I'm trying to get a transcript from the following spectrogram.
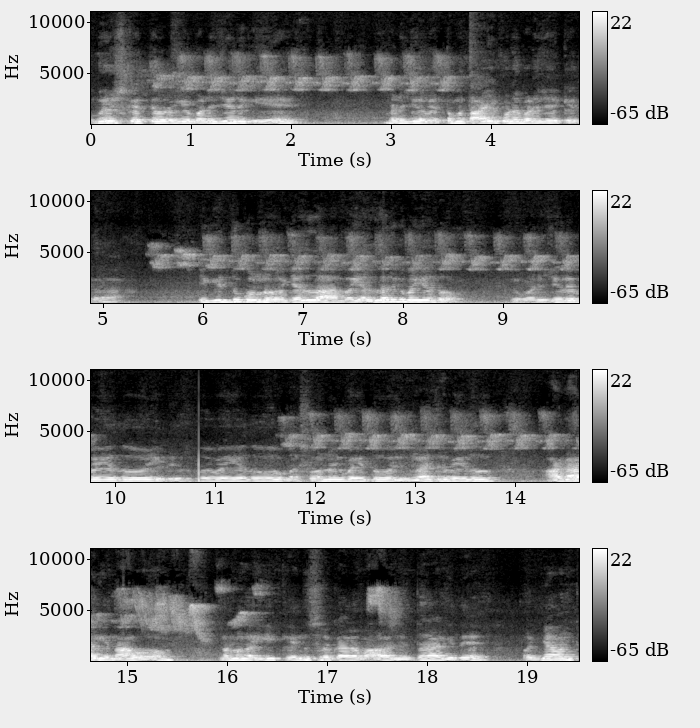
ಉಮೇಶ್ ಕತ್ತಿ ಅವರಿಗೆ ಬಣಜಿಯರಿಗೆ ಬಣಜಿಯರು ತಮ್ಮ ತಾಯಿ ಕೂಡ ಬಣಜಿಯಕ್ಕೆ ಇದ್ದಾರ ಈಗ ಇದ್ದುಕೊಂಡು ಎಲ್ಲ, ಎಲ್ಲರಿಗೂ ಬೈಯೋದು. ಬಣಜಿಯರಿಗೆ ಬೈಯೋದು, ಯಡಿಯೂರಪ್ಪ ಬೈಯೋದು ಬಸವನಿಗೆ ಬೈಯೋದು, ಲಿಂಗಾಯತರಿಗೆ ಬೈಯೋದು. ಹಾಗಾಗಿ ನಾವು ನಮಗೆ ಈ ಕೇಂದ್ರ ಸರ್ಕಾರ ಬಹಳ ನಿರ್ಧಾರ ಆಗಿದೆ. ಪ್ರಜ್ಞಾವಂತ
